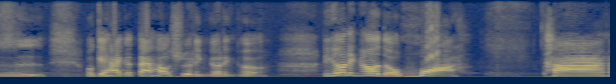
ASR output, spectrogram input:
就是我给他一个代号是零二零二，零二零二的话，他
